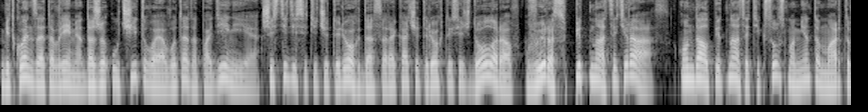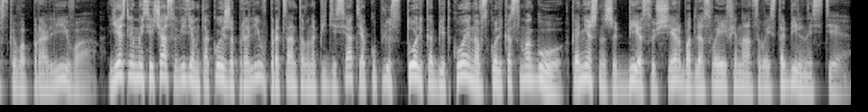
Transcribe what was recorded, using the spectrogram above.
Биткоин за это время, даже учитывая вот это падение, 64 до 44 тысяч долларов, вырос в 15 раз. Он дал 15 иксов с момента мартовского пролива. Если мы сейчас увидим такой же пролив процентов на 50, я куплю столько биткоинов, сколько смогу. Конечно же, без ущерба для своей финансовой стабильности.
